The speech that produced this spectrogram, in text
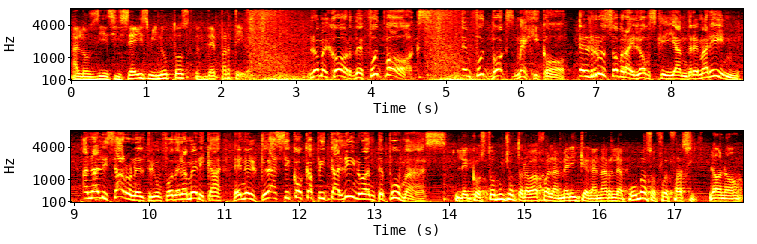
a los 16 minutos de partido. Lo mejor de Footbox. En Footbox México, el ruso Brailovsky y André Marín analizaron el triunfo del América en el clásico capitalino ante Pumas. ¿Le costó mucho trabajo al América ganarle a Pumas o fue fácil? No, no,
